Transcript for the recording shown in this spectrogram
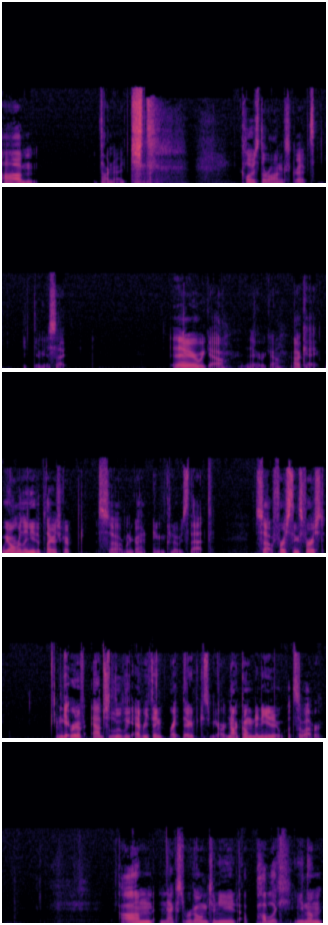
um, darn it, closed the wrong script. Give me a sec. There we go. There we go. Okay, we don't really need the player script, so I'm going to go ahead and close that. So first things first, get rid of absolutely everything right there because we are not going to need it whatsoever. Um, next, we're going to need a public enum.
